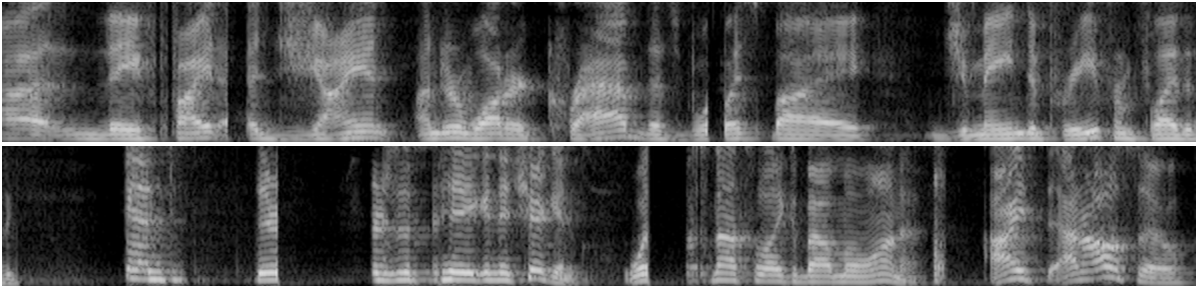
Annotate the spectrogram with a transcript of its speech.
Uh, they fight a giant underwater crab that's voiced by Jermaine Dupri from Flight of the. And there, there's a pig and a chicken. What's not to like about Moana? I and also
